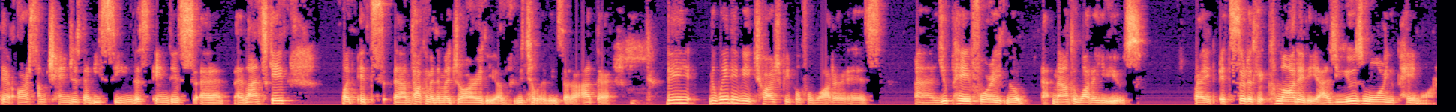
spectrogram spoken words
There are some changes that we see in this in this uh, uh landscape but it's i'm talking about the majority of utilities that are out there. They the way that we charge people for water is uh, you pay for the amount of water you use right? It's sort of a commodity. As you use more you pay more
